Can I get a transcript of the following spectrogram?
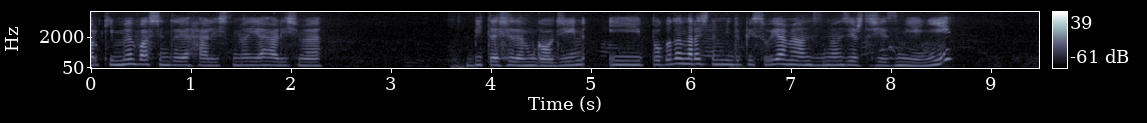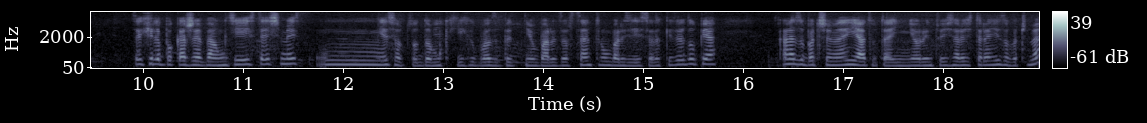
Potworki, my właśnie dojechaliśmy. Jechaliśmy bite 7 godzin i pogoda na razie nam nie dopisuje, ale mam nadzieję, że to się zmieni. Za chwilę pokażę Wam, gdzie jesteśmy. Mm, Nie są to domki chyba zbytnio bardzo w centrum, bardziej jest to takie zadupie, ale zobaczymy. Ja tutaj nie orientuję się na razie w terenie, zobaczymy.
